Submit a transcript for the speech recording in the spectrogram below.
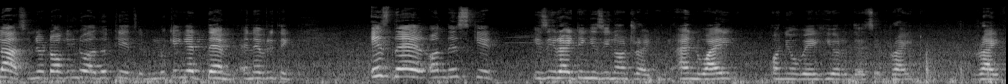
class and you're talking to other kids and looking at them and everything is there on this kid is he writing? Is he not writing? And while on your way here and there say write write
